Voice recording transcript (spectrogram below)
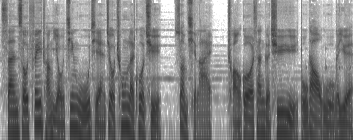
三艘飞船有惊无险就冲了过去。算起来，闯过三个区域不到五个月。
